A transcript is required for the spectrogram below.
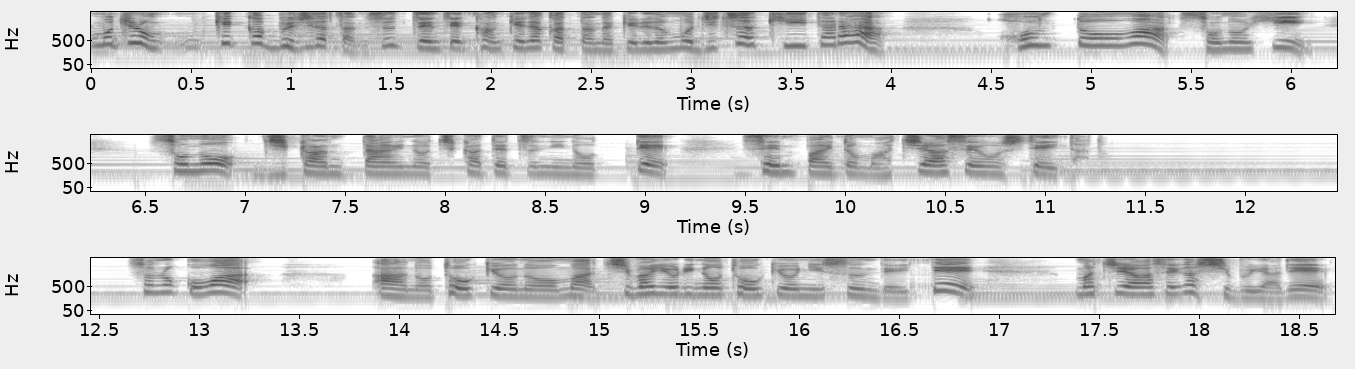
もちろん結果無事だったんです全然関係なかったんだけれども実は聞いたら本当はその日その時間帯の地下鉄に乗って先輩と待ち合わせをしていたと。その子はあの東京の、まあ、千葉寄りの東京に住んでいて待ち合わせが渋谷で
